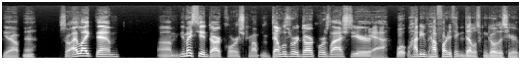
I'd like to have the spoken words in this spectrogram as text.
Yeah. Yeah. So I like them. Um, you might see a dark horse come up. The Devils were a dark horse last year. Yeah. Well, how do you how far do you think the Devils can go this year,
